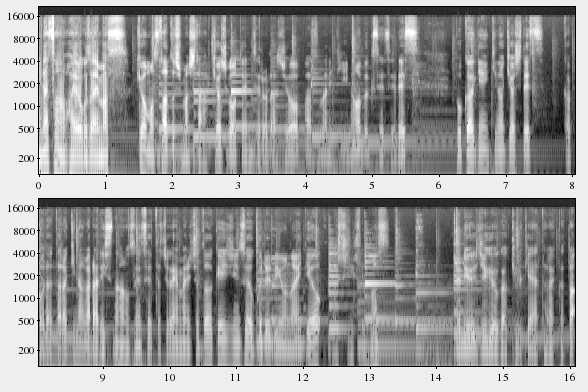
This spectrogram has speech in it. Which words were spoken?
皆さんおはようございます。今日もスタートしました。教師5.0ラジオパーソナリティのブック先生です。僕は現役の教師です。学校で働きながらリスナーの先生たちが今よりちょっとだけいい人生を送れるようなアイデアを発信しています。より良い授業、学級ケア、働き方、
